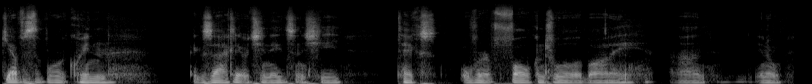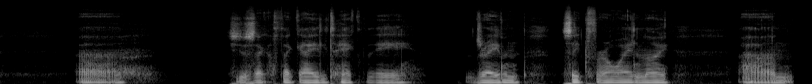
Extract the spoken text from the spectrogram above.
gives the Borg Queen exactly what she needs, and she takes over full control of the body, and you know, uh, she's just like, I think I'll take the, the driving seat for a while now, and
